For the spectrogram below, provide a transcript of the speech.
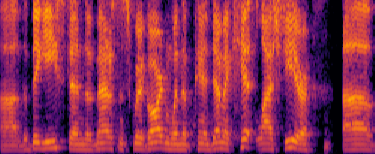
uh, the Big East and the Madison Square Garden when the pandemic hit last year. Uh,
